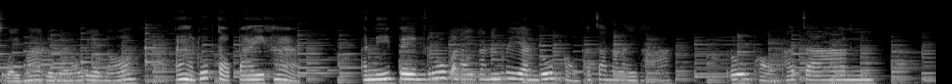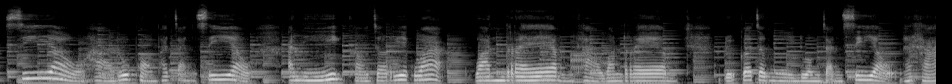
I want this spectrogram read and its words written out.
สวยมากเลยนะนักเรียนเนาะอ่ารูปต่อไปค่ะ อันนี้เป็นรูปอะไรคะนักเรียนรูปของพระจันทร์อะไรคะรูปของพระจันทร์เสี้ยวค่ะ รูปของพระจันทร์เสี้ยว อันนี้เขาจะเรียกว่า วันแรมค่ะวันแรม หรือก็จะมีดวงจันทร์เสี้ยวนะคะ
